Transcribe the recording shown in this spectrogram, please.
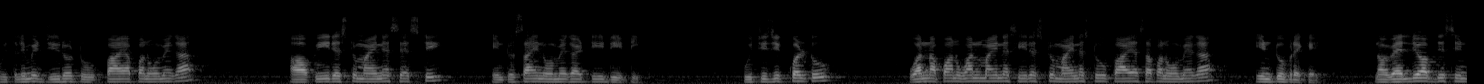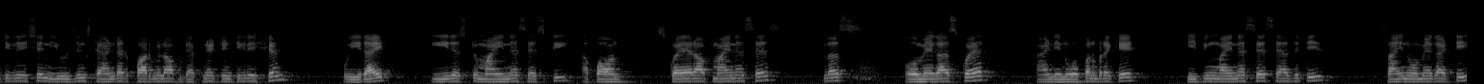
with limit 0 to pi upon omega of e raised to minus st into sine omega t dt which is equal to 1 upon 1 minus e raised to minus 2 pi s upon omega into bracket. Now value of this integration using standard formula of definite integration we write e raised to minus st upon square of minus s plus omega square and in open bracket keeping minus s as it is sine omega t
